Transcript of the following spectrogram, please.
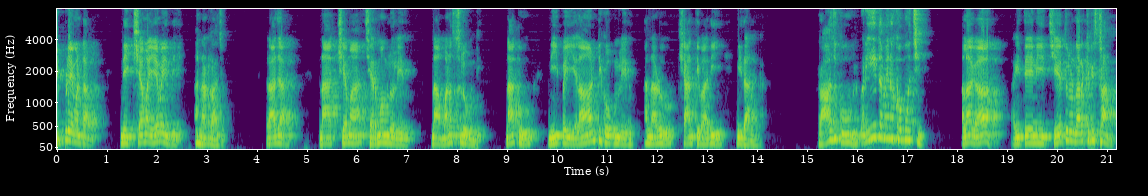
ఇప్పుడేమంటావు? నీ క్షమ ఏమైంది? అన్నాడు రాజు. రాజా నా క్షమ చర్మంలో లేదు నా మనస్సులో ఉంది. నాకు నీపై ఎలాంటి కోపం లేదు అన్నాడు శాంతివాది నిదానంగా. రాజుకు విపరీతమైన కోపం వచ్చింది. అలాగా? అయితే నీ చేతులు నరకిపిస్తాను.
